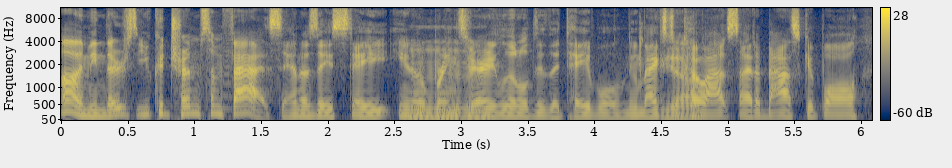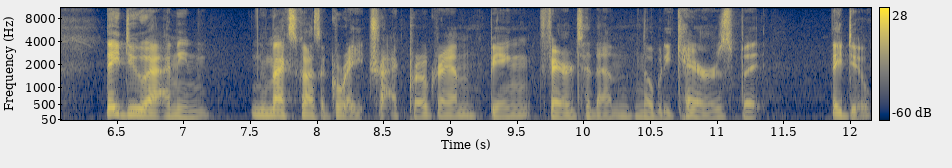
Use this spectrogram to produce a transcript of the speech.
Oh, I mean, there's you could trim some fat. San Jose State, you know, brings very little to the table. New Mexico, Mm-hmm. Yeah. outside of basketball, they do. I mean, New Mexico has a great track program. Being fair to them, nobody cares, but they do.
